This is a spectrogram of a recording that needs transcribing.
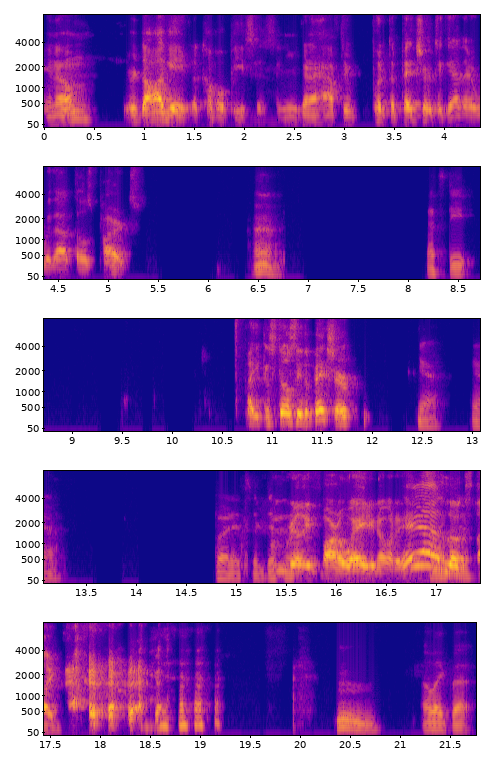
You know, your dog ate a couple pieces and you're going to have to put the picture together without those parts. Huh. That's deep. But you can still see the picture. Yeah. Yeah. But it's a different. From really far away, you know what? It, yeah, it looks like that. Hmm. I like that.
